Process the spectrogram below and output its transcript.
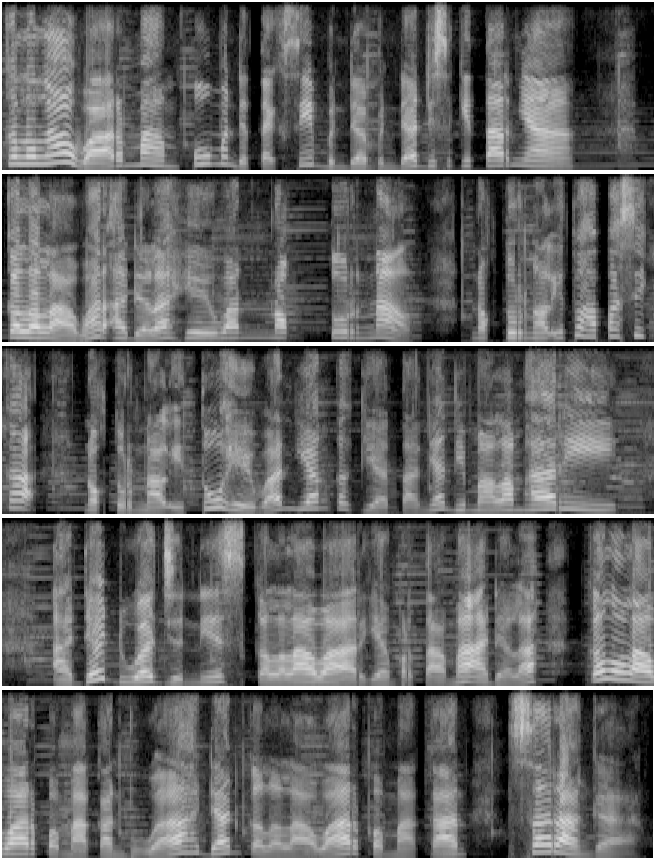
Kelelawar mampu mendeteksi benda-benda di sekitarnya. Kelelawar adalah hewan nokturnal Nokturnal itu apa sih kak? Nokturnal itu hewan yang kegiatannya di malam hari. Ada dua jenis kelelawar. Yang pertama adalah kelelawar pemakan buah dan kelelawar pemakan serangga.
